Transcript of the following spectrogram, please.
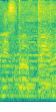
this puppy.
